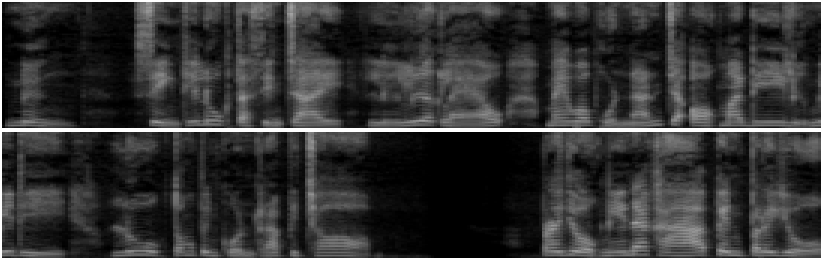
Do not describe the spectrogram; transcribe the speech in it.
1. สิ่งที่ลูกตัดสินใจหรือเลือกแล้ว ไม่ว่าผลนั้นจะออกมาดีหรือไม่ดี ลูกต้องเป็นคนรับผิดชอบ ประโยคนี้นะคะเป็นประโยค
